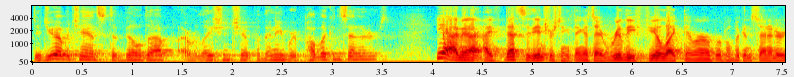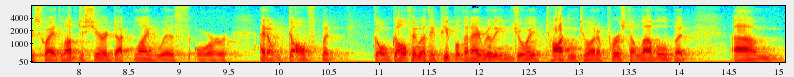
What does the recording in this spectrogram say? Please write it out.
Did you have a chance to build up a relationship with any Republican senators? Yeah, I mean, I, I, that's the interesting thing is I really feel like there are Republican senators who I'd love to share a duck blind with, or I don't golf, but go golfing with, like people that I really enjoyed talking to on a personal level. But um,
